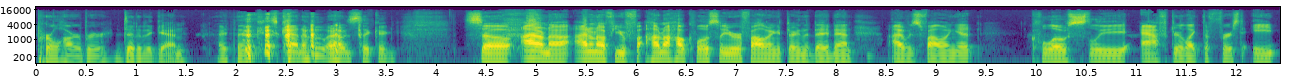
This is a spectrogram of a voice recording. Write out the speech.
Pearl Harbor did it again. I think it's kind of what I was thinking. So I don't know. I don't know if you. I don't know how closely you were following it during the day, Dan. I was following it closely after like the first eight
